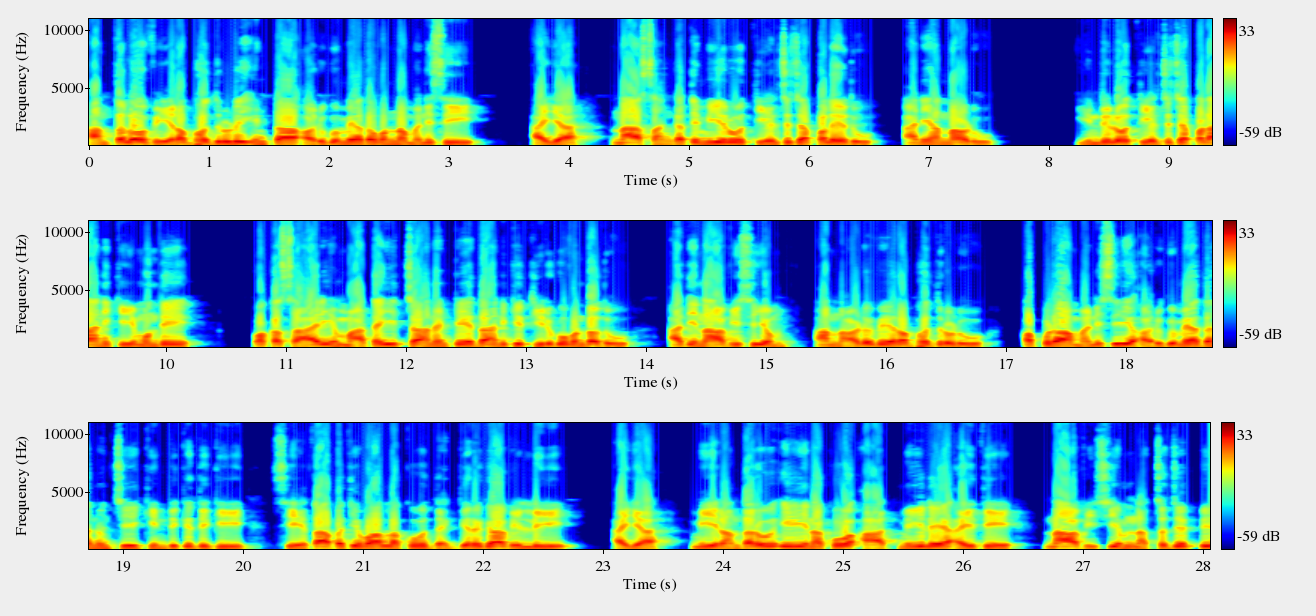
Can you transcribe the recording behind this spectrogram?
అంతలో వీరభద్రుడి ఇంట అరుగు మీద ఉన్న మనిషి అయ్యా నా సంగతి మీరు తేల్చి చెప్పలేదు. అని అన్నాడు. ఇందులో తేల్చి చెప్పడానికి ఏముంది? ఒకసారి మాట ఇచ్చానంటే దానికి తిరుగు ఉండదు. అది నా విషయం అన్నాడు వీరభద్రుడు. అప్పుడు ఆ మనిషి అరుగు మీద నుంచి కిందికి దిగి సీతాపతి వాళ్ళకు దగ్గరగా వెళ్ళి అయ్యా మీరందరూ ఈయనకు ఆత్మీయులే అయితే నా విషయం నచ్చజెప్పి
